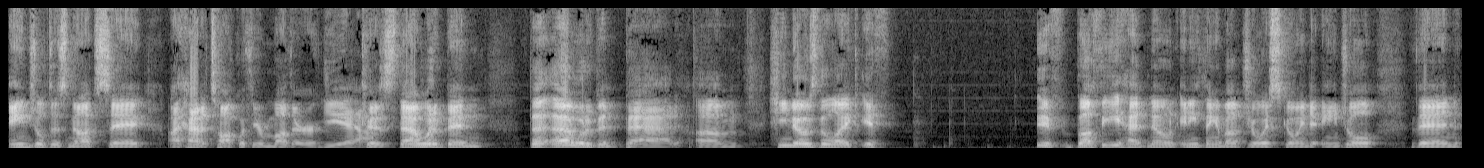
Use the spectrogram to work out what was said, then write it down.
Angel does not say, "I had a talk with your mother." Yeah. because that would have been that that would have been bad. Um, he knows that like if if Buffy had known anything about Joyce going to Angel, then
